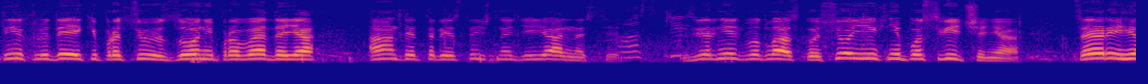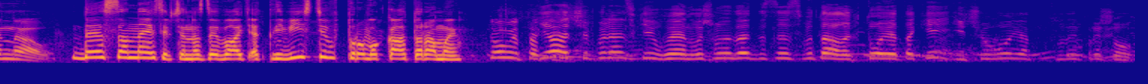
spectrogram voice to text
тих людей, які працюють в зоні проведення антитерористичної діяльності. Зверніть, будь ласка, ось їхні посвідчення. Це оригінал. ДСНСівці називають активістів провокаторами. Хто ви такі? Я Чепелянський Євген. Ви ж мене не спитали, хто я такий і чого я сюди прийшов.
